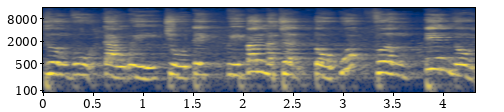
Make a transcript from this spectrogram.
Thường vụ Đảng ủy Chủ tịch Ủy ban Mặt trận Tổ quốc phường Tiên Nội.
